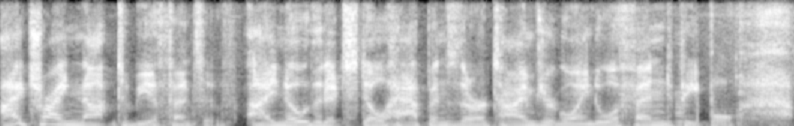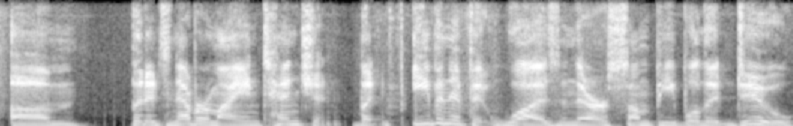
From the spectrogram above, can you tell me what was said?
I try not to be offensive. I know that it still happens. There are times you're going to offend people. Um, but it's never my intention. But even if it was, and there are some people that do,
